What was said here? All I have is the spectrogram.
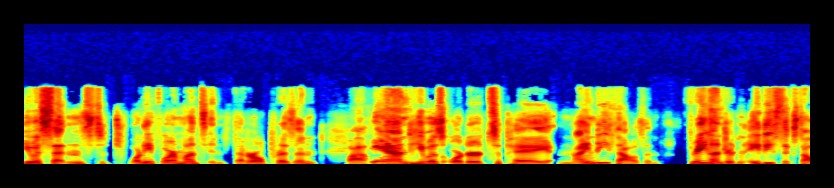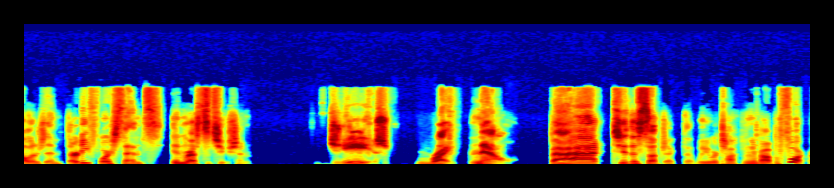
he was sentenced to 24 months in federal prison. Wow. And he was ordered to pay $90,386.34 in restitution. Jeez. Right. Now, back to the subject that we were talking about before.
